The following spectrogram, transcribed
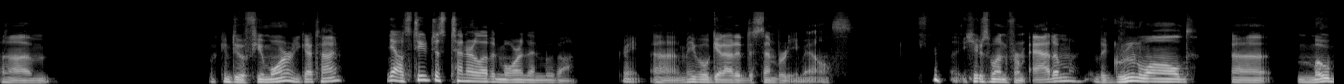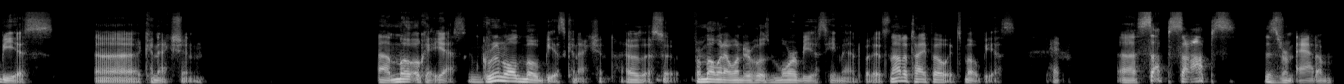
Um, we can do a few more. You got time? Yeah, let's do just ten or eleven more, and then move on. Great. Uh, maybe we'll get out of December emails. Here's one from Adam, the Gruenwald uh, Mobius uh, connection. Uh, Mo- okay, yes, Gruenwald Mobius connection. I was so for a moment I wondered if it was Morbius he meant, but it's not a typo. It's Mobius. Okay. Uh, Sup Sops. This is from Adam.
